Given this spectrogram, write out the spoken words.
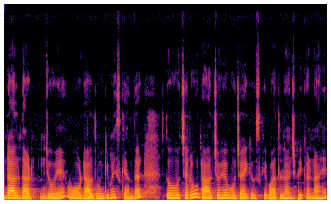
डाल दाल जो है वो डाल दूँगी मैं इसके अंदर। तो चलो, दाल जो है हो जाएगी, उसके बाद लंच भी करना है।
